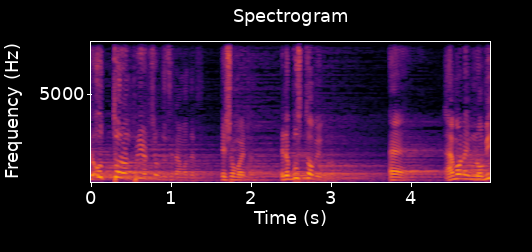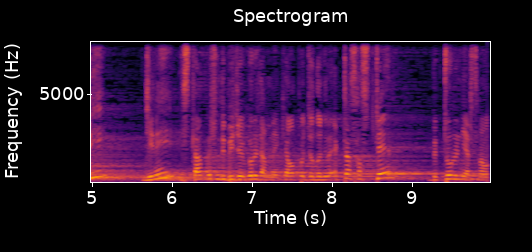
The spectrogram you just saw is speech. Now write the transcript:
এটা উত্তরণ পিরিয়ড চলতেছে আমাদের এই সময়টা। এটা বুঝতে হবে এগুলো। হ্যাঁ এমন এক নবী যিনি ইসলামকে শুধু বিজয় করে যান নাই, কেমন পর্যন্ত একটা সাস্টেন ভিক্টোরি নিয়ে আসছেন আমাদের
